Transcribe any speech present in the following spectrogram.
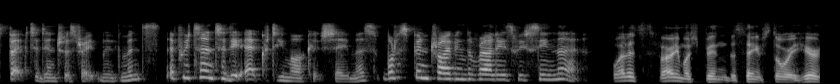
expected interest rate movements. If we turn to the equity market, Seamus, what has been driving the rallies we've seen there? Well, it's very much been the same story here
